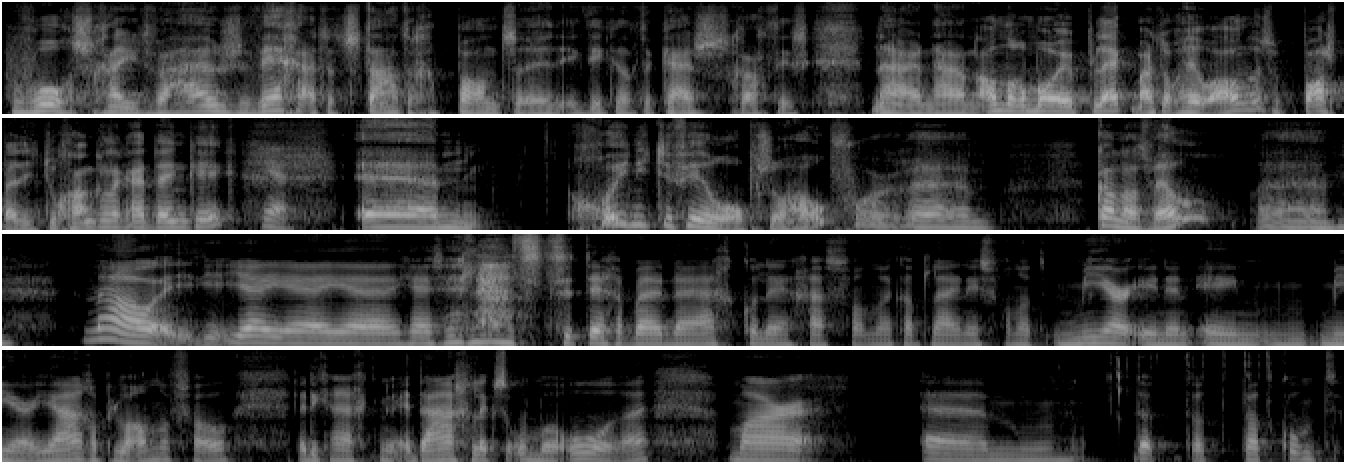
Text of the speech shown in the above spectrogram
vervolgens ga je het verhuizen weg uit het statige pand. eh, ik denk dat de Keizersgracht is. Naar, naar een andere mooie plek, maar toch heel anders. Het past bij die toegankelijkheid, denk ik. Ja. Ehm, gooi je niet te veel op zo'n hoop voor. ehm, kan dat wel? Ehm, Nou, jij, jij, eh, zei laatst tegen bij de eigen collega's van de kantlijn is van het meer in een één meerjarenplan of zo. Die krijg ik nu dagelijks om mijn oren. Maar ehm, dat, dat, dat komt.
